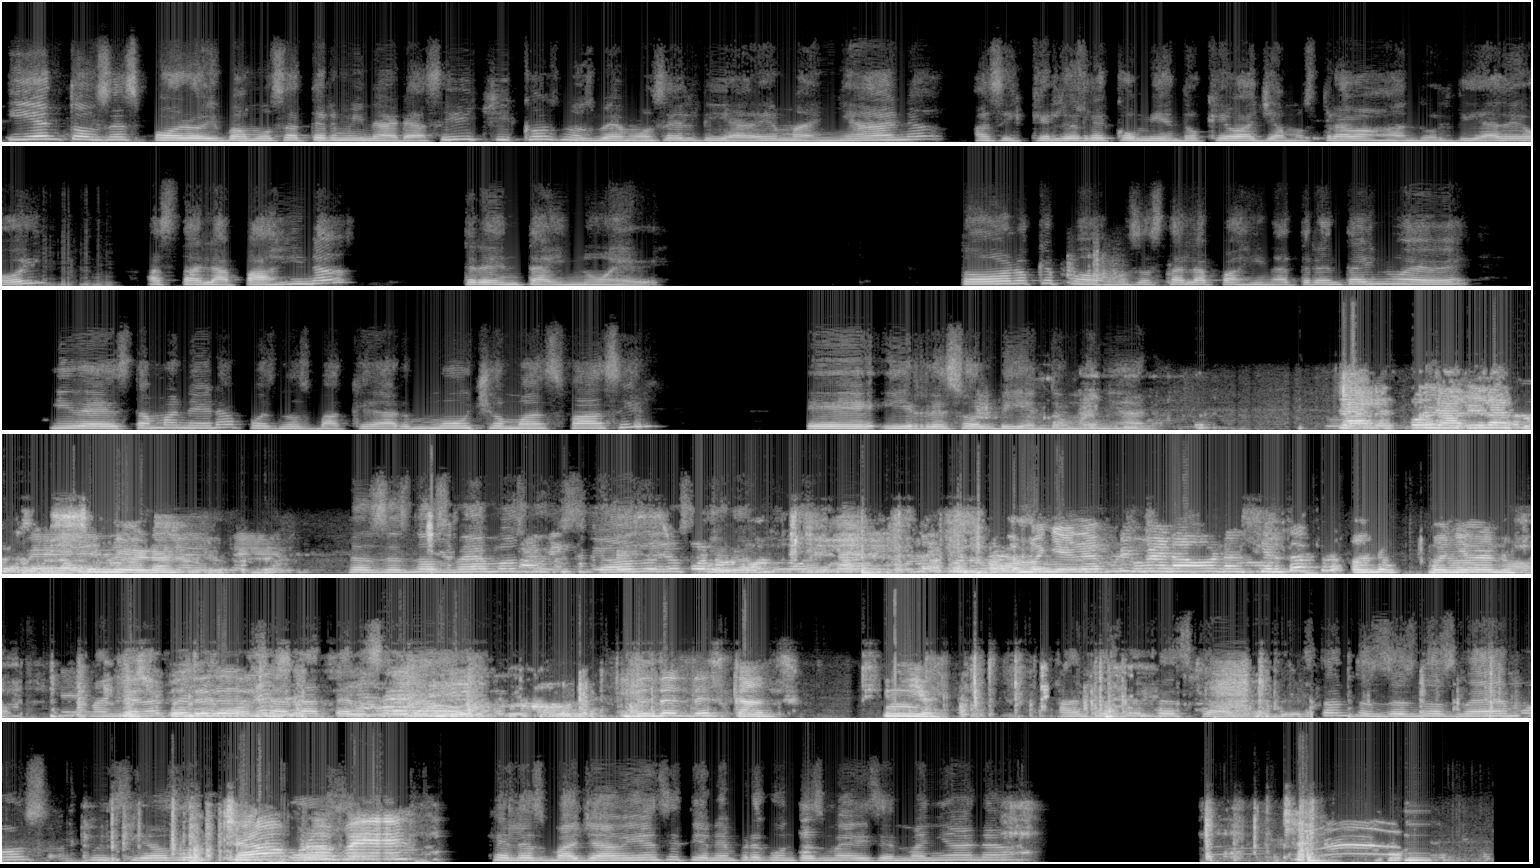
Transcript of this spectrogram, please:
Y entonces por hoy vamos a terminar así, chicos. Nos vemos el día de mañana. Así que les recomiendo que vayamos trabajando el día de hoy hasta la página 39. Todo lo que podamos hasta la página 39. Y de esta manera, pues nos va a quedar mucho más fácil eh, ir resolviendo mañana. Ya les voy a hablar. Señora. Entonces nos vemos juiciosos, los quiero mucho. Mañana a primera hora, ¿cierto? Ah, no, mañana no. Mañana Después de- tenemos a la tercera hora. Desde el descanso. Antes del descanso, ¿listo? Entonces nos vemos, juiciosos. Chao, chicos. profe. Que les vaya bien. Si tienen preguntas, me dicen mañana.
